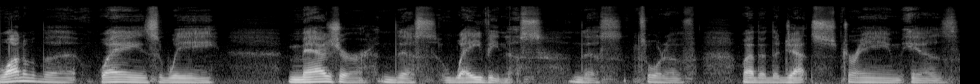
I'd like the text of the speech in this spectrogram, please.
one of the ways we measure this waviness, this sort of whether the jet stream is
